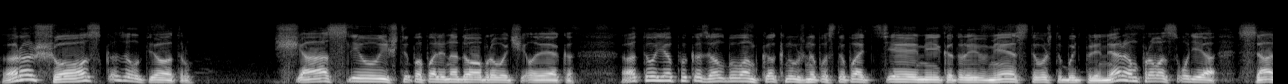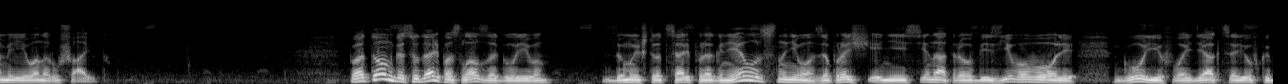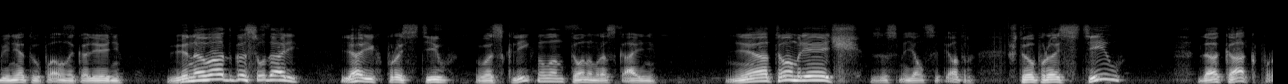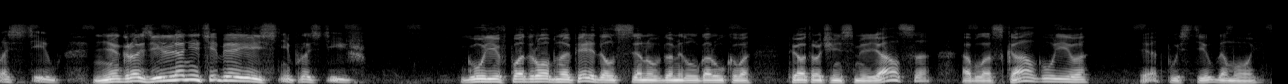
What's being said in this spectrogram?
«Хорошо», — сказал Петр, — «счастливы, что попали на доброго человека» а то я показал бы вам, как нужно поступать теми, которые вместо того, чтобы быть примером правосудия, сами его нарушают. Потом государь послал за Гурьевым. Думая, что царь прогневался на него за прощение сенаторов без его воли, Гурьев, войдя к царю в кабинет, упал на колени. «Виноват, государь! Я их простил!» — воскликнул он тоном раскаяния. «Не о том речь!» — засмеялся Петр. Что простил? Да как простил? Не грозили они тебе, если не простишь? Гурьев подробно передал сцену в доме Долгорукова. Петр очень смеялся, обласкал Гурьева и отпустил домой.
